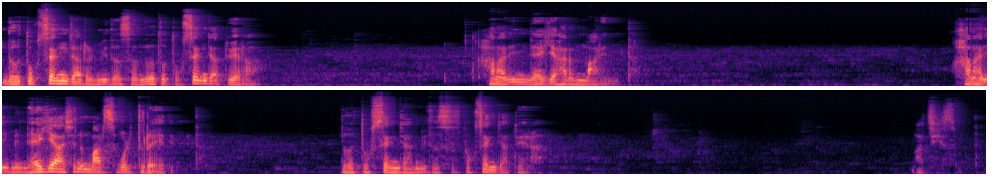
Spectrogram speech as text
너 독생자를 믿어서 너도 독생자 되라. 하나님 내게 하는 말입니다. 하나님이 내게 하시는 말씀을 들어야 됩니다. 너 독생자 믿어서 독생자 되라. 마치겠습니다.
